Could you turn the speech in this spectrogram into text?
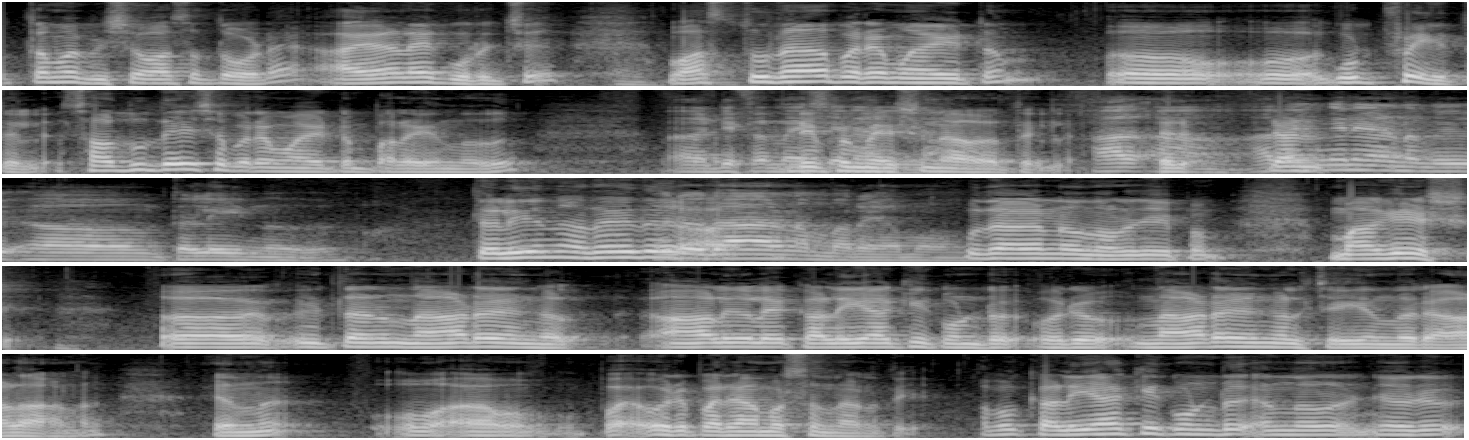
ഉത്തമ വിശ്വാസത്തോടെ അയാളെക്കുറിച്ച് വസ്തുതാപരമായിട്ടും ഗുഡ് ഫെയ്ത്തിൽ സതുദ്ദേശപരമായിട്ടും പറയുന്നത് ഡിഫമേഷൻ ആകത്തില്ല. അതെങ്ങനെയാണ് തെളിയുന്നത്? തെളിയുന്ന അതായത് ഉദാഹരണം പറയാമോ? ഉദാഹരണം എന്ന് പറഞ്ഞാൽ ഇപ്പം മഹേഷ് ഇത്തരം നാടകങ്ങൾ ആളുകളെ കളിയാക്കിക്കൊണ്ട് ഒരു നാടകങ്ങൾ ചെയ്യുന്ന ഒരാളാണ് എന്ന് ഒരു പരാമർശം നടത്തി. അപ്പോൾ കളിയാക്കിക്കൊണ്ട് എന്ന് പറഞ്ഞൊരു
